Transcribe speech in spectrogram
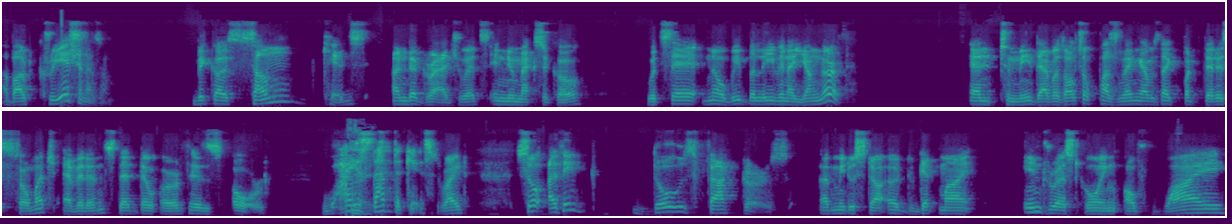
about creationism. Because some kids undergraduates in New Mexico would say, No, we believe in a young earth. And to me, that was also puzzling. I was like, But there is so much evidence that the earth is old. Why right. is that the case? Right. So I think those factors led me to start uh, to get my interest going of why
